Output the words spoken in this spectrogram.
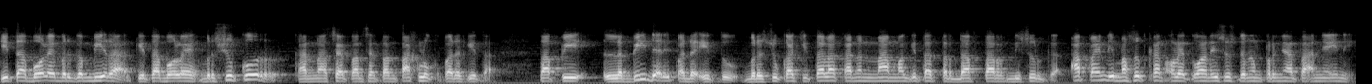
Kita boleh bergembira, kita boleh bersyukur karena setan-setan takluk kepada kita. Tapi lebih daripada itu, bersukacitalah karena nama kita terdaftar di surga. Apa yang dimaksudkan oleh Tuhan Yesus dengan pernyataannya ini?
